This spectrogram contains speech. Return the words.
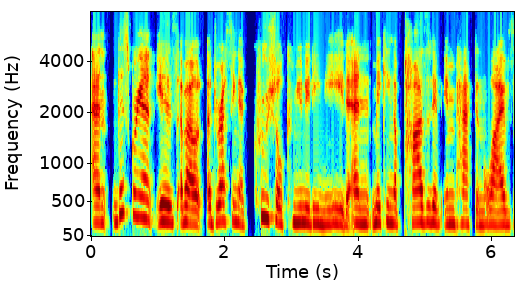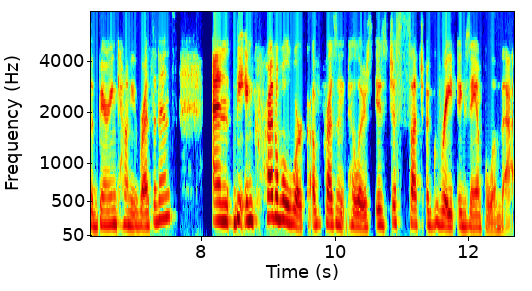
And this grant is about addressing a crucial community need and making a positive impact in the lives of Berrien County residents. And the incredible work of Present Pillars is just such a great example of that.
